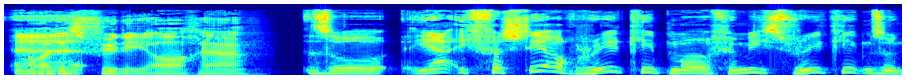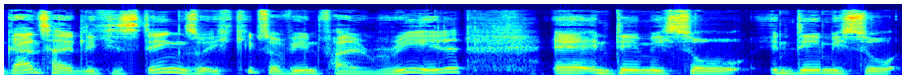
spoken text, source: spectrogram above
Aber Äh, das fühle ich auch, ja. so, ja, ich verstehe auch Real Keepen, aber für mich ist Real Keepen so ein ganzheitliches Ding. So, ich keep's auf jeden Fall real, äh, indem ich so, indem ich so,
